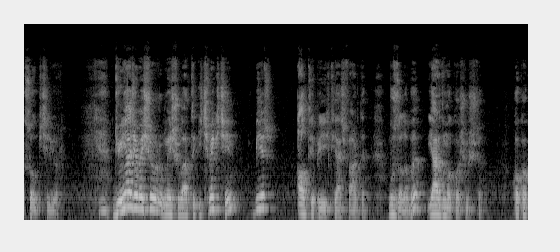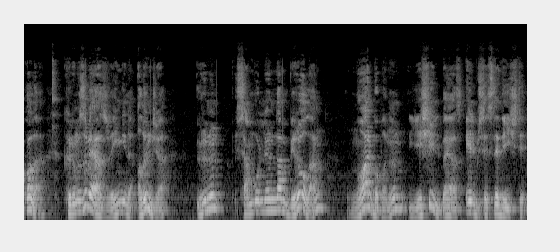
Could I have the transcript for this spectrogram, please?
soğuk içiliyor. Dünyaca meşhur meşrubatı içmek için bir altyapıya ihtiyaç vardı. Buzdolabı yardıma koşmuştu. Coca-Cola kırmızı beyaz rengini alınca ürünün sembollerinden biri olan Noel Baba'nın yeşil beyaz elbisesi de değişti.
